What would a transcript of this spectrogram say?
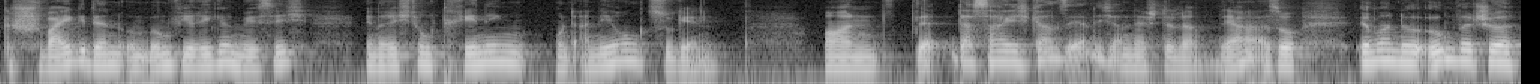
geschweige denn, um irgendwie regelmäßig in Richtung Training und Ernährung zu gehen. Und das sage ich ganz ehrlich an der Stelle. Ja, also immer nur irgendwelche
